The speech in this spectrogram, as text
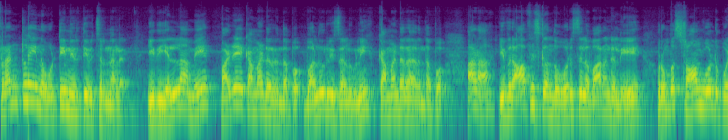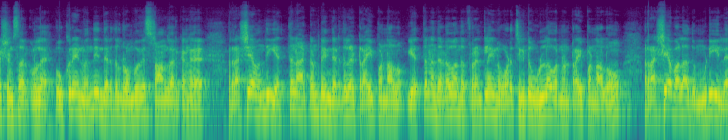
ஃப்ரண்ட் லைனை ஒட்டி நிறுத்தி வச்சுருந்தாங்க. இது எல்லாமே பழைய கமாண்டர் இருந்தப்போ வலூரி ஜலுகுனி கமாண்டராக இருந்தப்போ. ஆனால் இவர் ஆஃபீஸ்க்கு வந்த ஒரு சில வாரங்கள்லேயே ரொம்ப ஸ்ட்ராங் ஹோல்டு பொசிஷன்ஸாக இருக்கும்ல. உக்ரைன் வந்து இந்த இடத்துல ரொம்பவே ஸ்ட்ராங்காக இருக்காங்க. ரஷ்யா வந்து எத்தனை அட்டம் இந்த இடத்துல ட்ரை பண்ணாலும் எத்தனை தடவை அந்த ஃப்ரண்ட் லைனை உடச்சிக்கிட்டு உள்ளே வரணும் ட்ரை பண்ணாலும் ரஷ்யாவால் அது முடியல.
